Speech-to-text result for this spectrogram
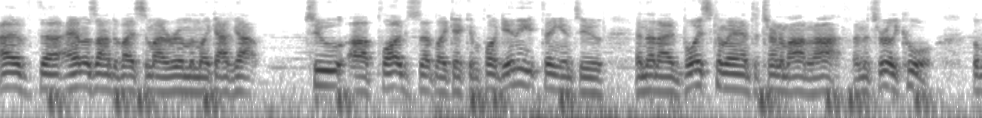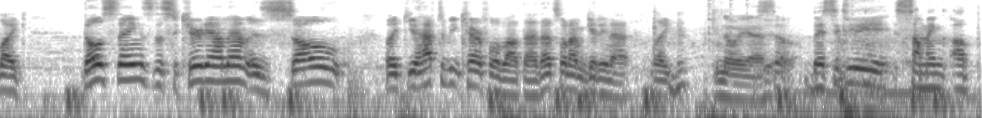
I have the Amazon device in my room, and like I've got two uh, plugs that like I can plug anything into, and then I voice command to turn them on and off, and it's really cool. But like those things, the security on them is so like you have to be careful about that. That's what I'm getting at. Like No, yeah. So basically, summing up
